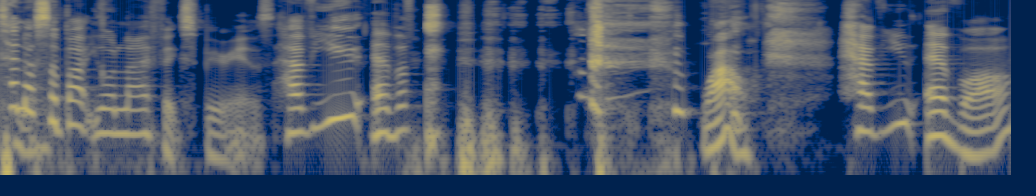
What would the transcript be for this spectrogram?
tell us about your life experience. Have you ever Wow. have you ever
